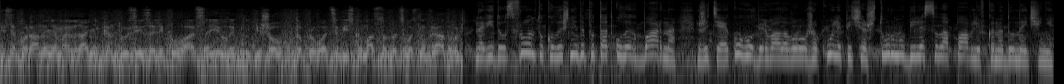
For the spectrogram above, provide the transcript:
Після поранення майданні контузії залікувався і в липні пішов добровольцем військкомат 128 бригаду. На відео з фронту колишній депутат Олег Барна, життя якого обірвала ворожа куля під час штурму біля села Павлівка на Донеччині.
